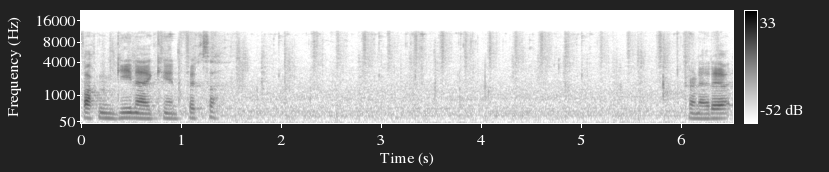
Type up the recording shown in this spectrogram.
fucking Guinea can't fix her. Grenade out.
